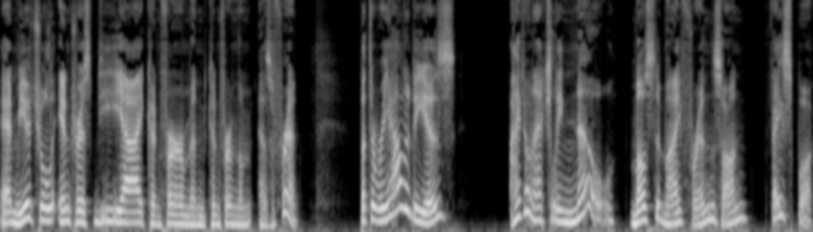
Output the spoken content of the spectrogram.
and mutual interest. Yeah, I confirm and confirm them as a friend. But the reality is, I don't actually know most of my friends on Facebook.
